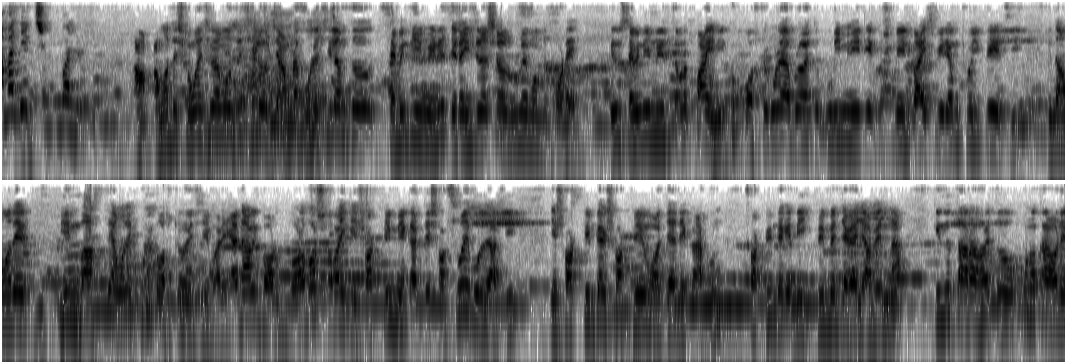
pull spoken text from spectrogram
আমাদের বলো আমাদের সময়সীমার মধ্যে ছিল হচ্ছে আমরা বলেছিলাম তো সেভেন্টি মিনিট যেটা ইন্টারন্যাশনাল রুলের মধ্যে পড়ে। কিন্তু সেভেন্টি মিনিট আমরা পাইনি। খুব কষ্ট করে আমরা হয়তো কুড়ি মিনিট একুশ মিনিট বাইশ মিনিট এরকম ছবি পেয়েছি। কিন্তু আমাদের ফিল্ম বাঁচতে আমাদের খুবই কষ্ট হয়েছে এবারে। আমি বরাবর সবাইকে শর্ট ফিল্ম মেকারদের সবসময় বলে রাখি যে শর্ট ফিল্মটাকে শর্ট ফিল্মের মর্যাদা দেখে রাখুন শর্ট ফিল্মটাকে বিগ ফিল্মের জায়গায় যাবেন না। কিন্তু তারা হয়তো কোনো কারণে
